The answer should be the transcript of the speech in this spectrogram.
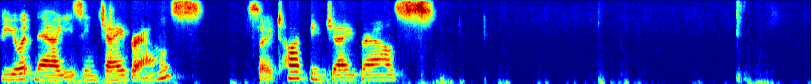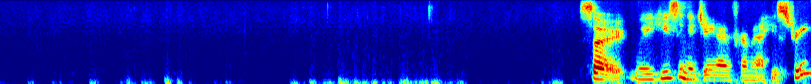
view it now using JBrowse. So type in JBrowse So we're using a genome from our history.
